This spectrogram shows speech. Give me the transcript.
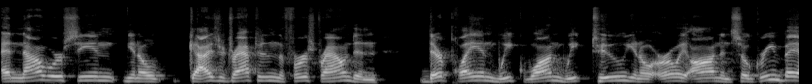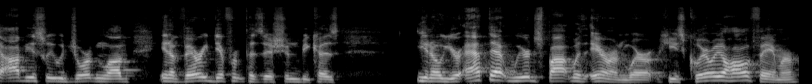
And now we're seeing, you know, guys are drafted in the first round, and they're playing week one, week two, you know, early on. And so Green Bay, obviously, with Jordan Love in a very different position because, you know, you're at that weird spot with Aaron where he's clearly a Hall of Famer.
